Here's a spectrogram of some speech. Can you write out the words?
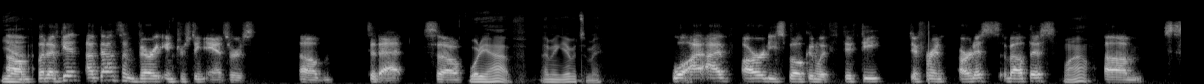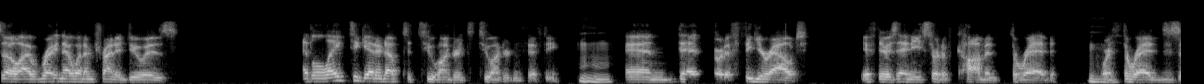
Yeah. Um, but I've get I've gotten some very interesting answers um, to that. So, what do you have? I mean, give it to me. well, I, I've already spoken with 50 different artists about this. Wow. Um, so I right now what I'm trying to do is I'd like to get it up to 200 to 250 hmm and then sort of figure out if there's any sort of common thread hmm or threads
